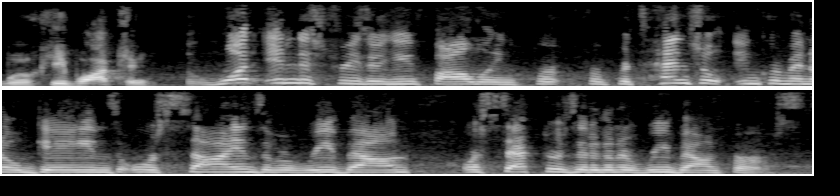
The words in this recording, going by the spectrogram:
we'll keep watching. What industries are you following for, for potential incremental gains or signs of a rebound or sectors that are going to rebound first?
